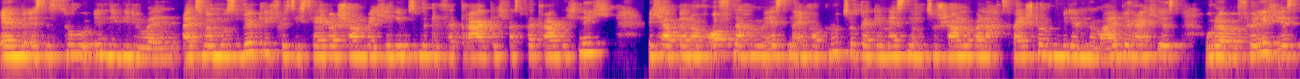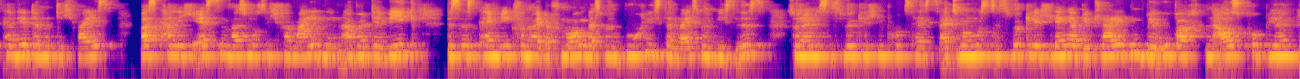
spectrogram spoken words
ähm, es ist so individuell. Also man muss wirklich für sich selber schauen, welche Lebensmittel vertrage ich, was vertrage ich nicht. Ich habe dann auch oft nach dem Essen einfach Blutzucker gemessen, um zu schauen, ob er nach zwei Stunden wieder im Normalbereich ist oder ob er völlig eskaliert, damit ich weiß, was kann ich essen, was muss ich vermeiden. Aber der Weg, das ist kein Weg von heute auf morgen, dass man ein Buch liest, dann weiß man, wie es ist, sondern es ist wirklich ein Prozess. Also man muss das wirklich länger begleiten, beobachten, ausprobieren.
